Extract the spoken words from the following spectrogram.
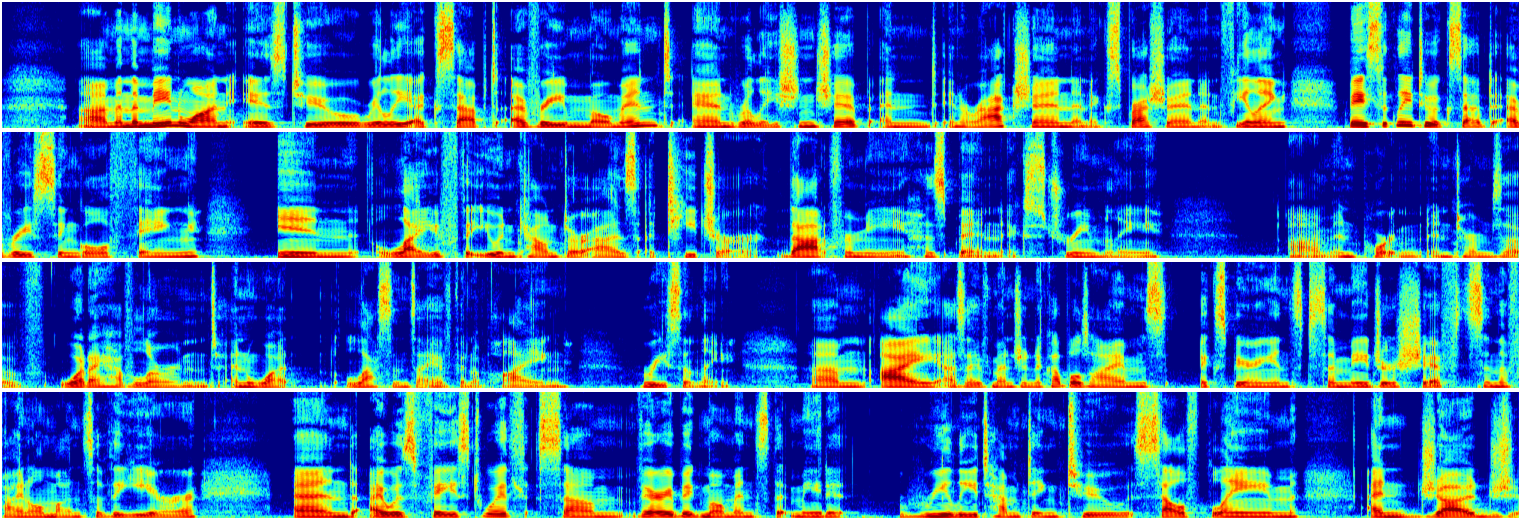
Um, and the main one is to really accept every moment and relationship and interaction and expression and feeling, basically, to accept every single thing in life that you encounter as a teacher. That for me has been extremely um, important in terms of what I have learned and what lessons I have been applying recently. Um, I, as I've mentioned a couple times, experienced some major shifts in the final months of the year, and I was faced with some very big moments that made it really tempting to self blame and judge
